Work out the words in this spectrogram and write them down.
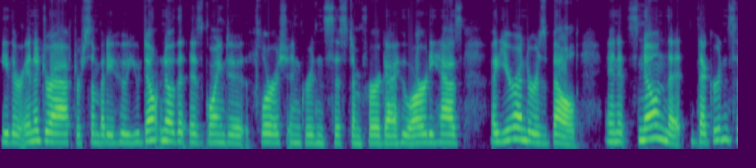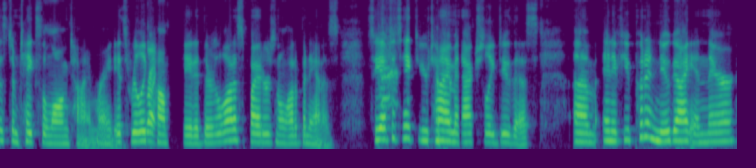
either in a draft or somebody who you don't know that is going to flourish in Gruden's system for a guy who already has a year under his belt? And it's known that that Gruden system takes a long time, right? It's really Right. complicated. There's a lot of spiders and a lot of bananas. So you have to take your time and actually do this. Um, and if you put a new guy in there,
